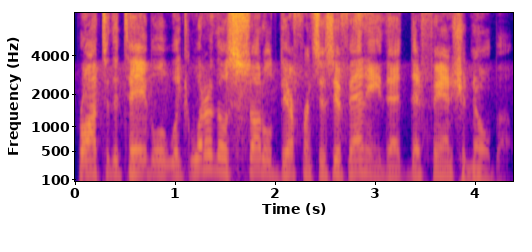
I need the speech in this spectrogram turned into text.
brought to the table? Like, what are those subtle differences, if any, that, that fans should know about?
